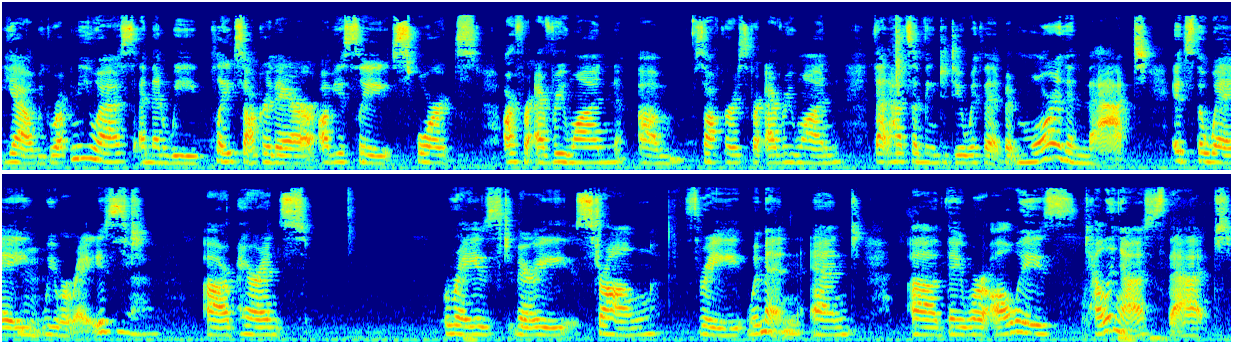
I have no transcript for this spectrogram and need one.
yeah, we grew up in the U.S. and then we played soccer there. Obviously, sports are for everyone. Um, soccer is for everyone. That had something to do with it. But more than that, it's the way we were raised. Our parents raised very strong three women, and uh, they were always telling us that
